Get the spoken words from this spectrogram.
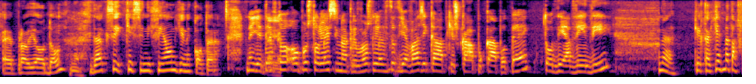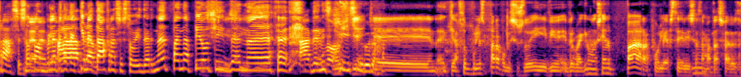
ε, προϊόντων. Ναι εντάξει, και συνηθιών γενικότερα. Ναι, γιατί αυτό όπως το λες είναι ακριβώς, δηλαδή το διαβάζει κάποιος κάπου κάποτε, το διαδίδει Ναι. Και κακές μεταφράσεις. Ναι, Όταν ναι, ναι. βλέπετε Α, κακή μπράβο. μετάφραση στο ίντερνετ, πάει να πει ότι Ισχύει, δεν, ισχύει, ε, δεν Ακριβώς. ισχύει Όχι, και, σίγουρα. και, και αυτό που λες πάρα πολύ σωστό. Η η Ευρωπαϊκή Νομοθεσία είναι πάρα πολύ αυστηρή σε θέματα ασφάλεια.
